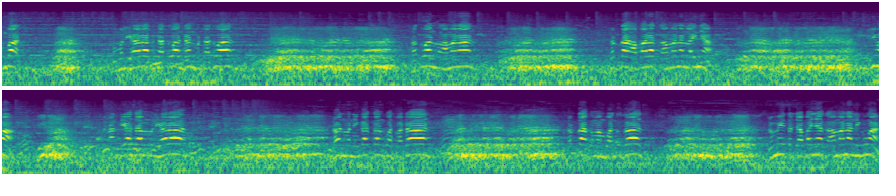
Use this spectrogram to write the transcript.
Empat. Memelihara kesatuan dan persatuan. Satuan pengamanan. Serta aparat keamanan lainnya. Lima. Senantiasa memelihara dan meningkatkan kewaspadaan serta kemampuan tugas demi tercapainya keamanan lingkungan.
